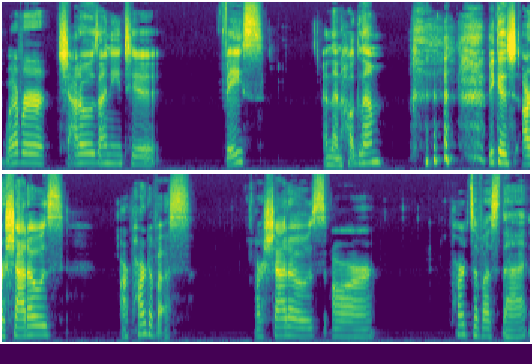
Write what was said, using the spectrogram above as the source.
whatever shadows I need to face and then hug them because our shadows are part of us. Our shadows are parts of us that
